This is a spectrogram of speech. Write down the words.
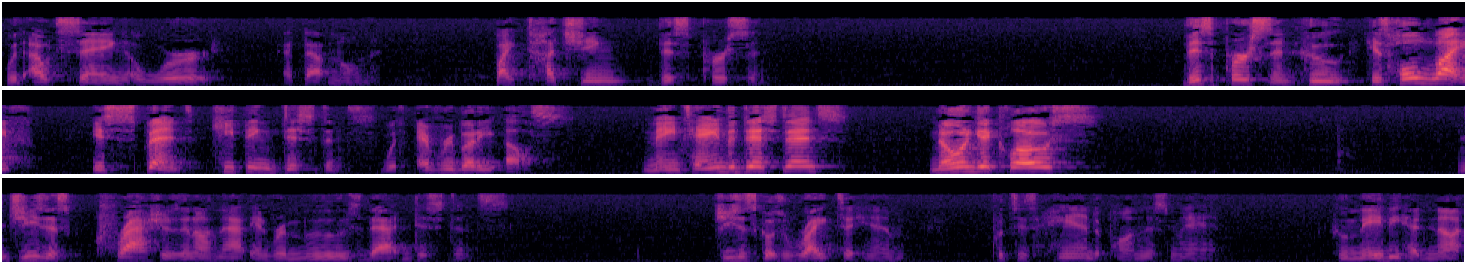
without saying a word at that moment by touching this person. This person who his whole life is spent keeping distance with everybody else. Maintain the distance, no one get close. And Jesus crashes in on that and removes that distance. Jesus goes right to him, puts his hand upon this man who maybe had not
